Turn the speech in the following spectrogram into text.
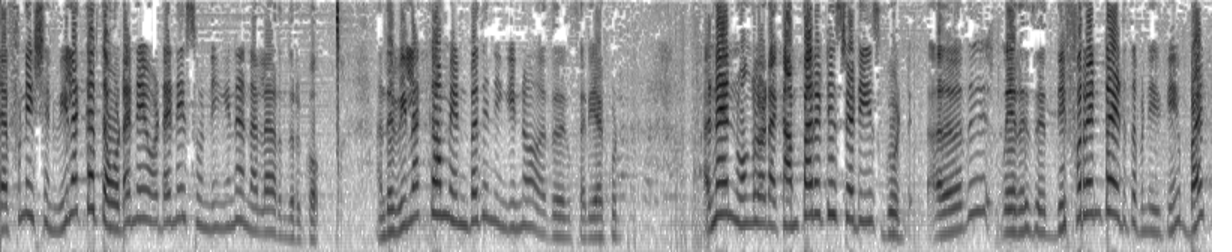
டெபினேஷன் விளக்கத்தை உடனே உடனே சொன்னீங்கன்னா நல்லா இருந்திருக்கும். அந்த விளக்கம் என்பது நீங்க இன்னும் அது சரியா கொடு ஆனா உங்களோட கம்பேரிட்டிவ் ஸ்டடி இஸ் குட் அதாவது வேற டிஃபரெண்டா எடுத்து பண்ணிருக்கீங்க பட்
